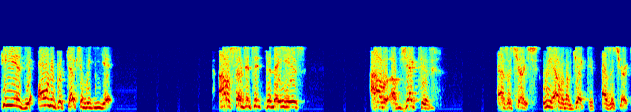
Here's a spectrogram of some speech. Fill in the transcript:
he is the only protection we can get. Our subject today is our objective as a church. We have an objective as a church.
